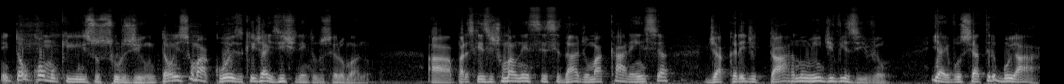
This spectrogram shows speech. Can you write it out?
Então, como que isso surgiu? Então, isso é uma coisa que já existe dentro do ser humano. Ah, parece que existe uma necessidade, uma carência de acreditar no indivisível. E aí você atribui, ah,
